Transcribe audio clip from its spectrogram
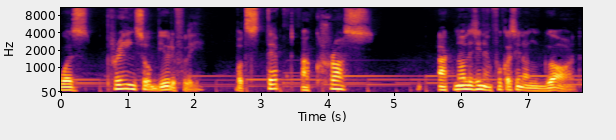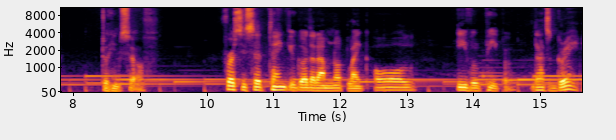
was praying so beautifully, but stepped across acknowledging and focusing on God to himself. First, he said, Thank you, God, that I'm not like all evil people. That's great.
